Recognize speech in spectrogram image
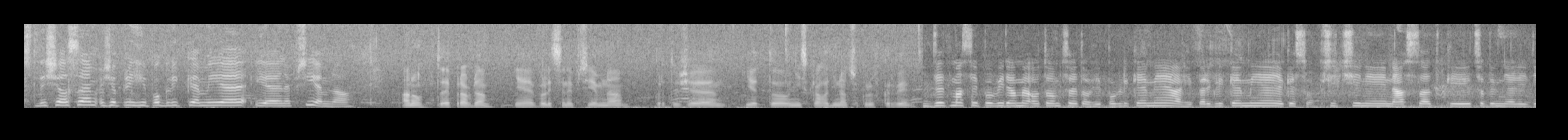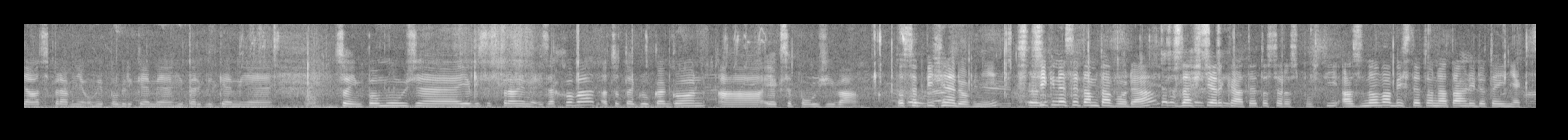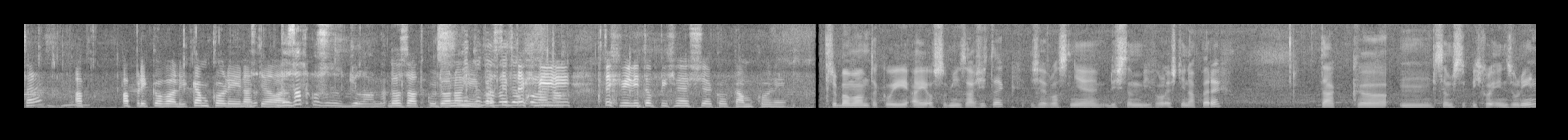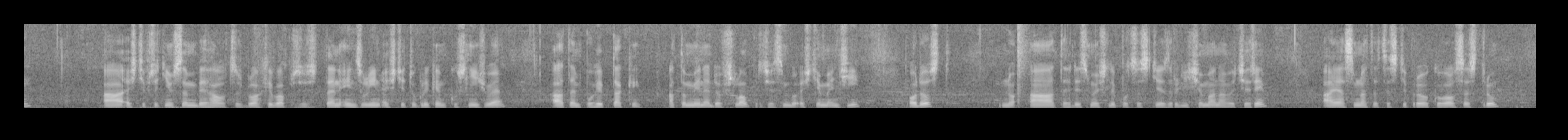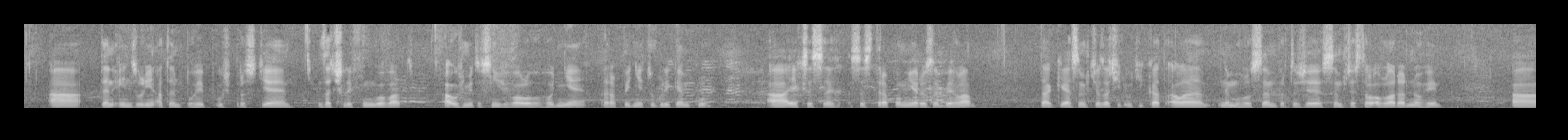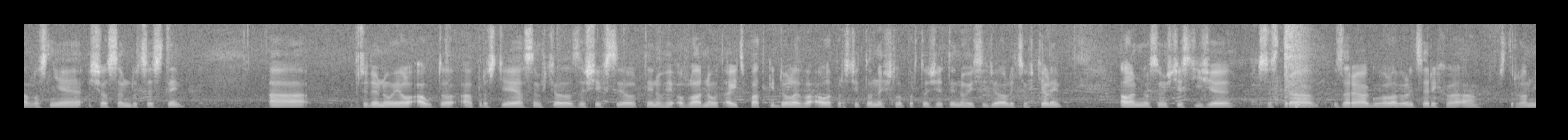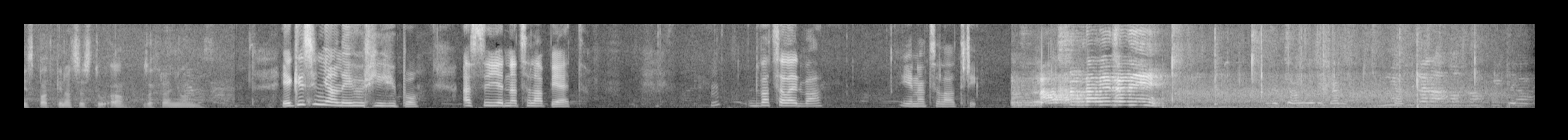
Slyšel jsem, že prý hypoglykemie je nepříjemná. Ano, to je pravda, je velice nepříjemná, protože je to nízká hladina cukru v krvi. S dětma si povídáme o tom, co je to hypoglykemie a hyperglykemie, jaké jsou příčiny, následky, co by měli dělat správně u hypoglykemie, hyperglykemie, co jim pomůže, jak by se správně měli zachovat a co to je glukagon a jak se používá. To se píchne dovnitř, stříkne se tam ta voda, zaštěrkáte, to se rozpustí a znova byste to natáhli do té injekce a aplikovali kamkoliv na těle. Do zadku se to děláme. Do zadku, do nohy. Prostě v té do chvíli, v té chvíli to píchneš jako kamkoliv. Třeba mám takový i osobní zážitek, že vlastně, když jsem býval ještě na perech, tak mm, jsem si píchl inzulín a ještě předtím jsem běhal, což byla chyba, protože ten inzulín ještě tu glykemku snižuje a ten pohyb taky. A to mi nedošlo, protože jsem byl ještě menší o dost. No a tehdy jsme šli po cestě s rodičema na večeři a já jsem na té cestě provokoval sestru a ten inzulín a ten pohyb už prostě začaly fungovat a už mi to snižovalo hodně rapidně tu glykemku. A jak se, se sestra po mně rozeběhla, tak já jsem chtěl začít utíkat, ale nemohl jsem, protože jsem přestal ovládat nohy. A vlastně šel jsem do cesty a přede mnou jelo auto a prostě já jsem chtěl ze všech sil ty nohy ovládnout a jít zpátky doleva, ale prostě to nešlo, protože ty nohy si dělali, co chtěli. Ale měl jsem štěstí, že sestra zareagovala velice rychle a strhla mě zpátky na cestu a zachránila mě. Jaký jsi měl nejhorší hypo? Asi 1,5. 2,2. 1,3. Nástup na měření! もうすぐだな。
